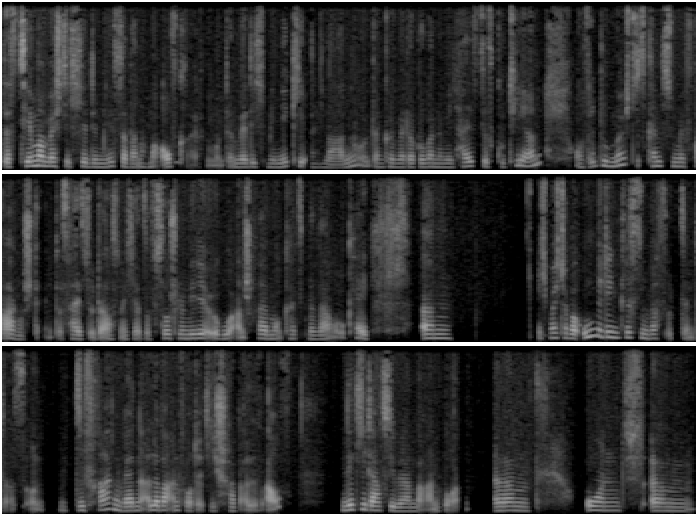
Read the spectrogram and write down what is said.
Das Thema möchte ich hier demnächst aber nochmal aufgreifen und dann werde ich mir Niki einladen und dann können wir darüber nämlich heiß diskutieren. Und wenn du möchtest, kannst du mir Fragen stellen. Das heißt, du darfst mich jetzt auf Social Media irgendwo anschreiben und kannst mir sagen, okay, ähm, ich möchte aber unbedingt wissen, was ist denn das? Und die Fragen werden alle beantwortet. Ich schreibe alles auf. Niki darf sie dann beantworten. Ähm, Und ähm,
